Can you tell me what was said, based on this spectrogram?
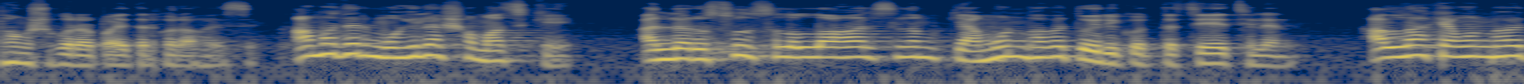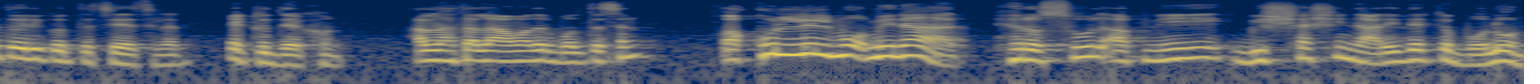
ধ্বংস করার পায়তার করা হয়েছে। আমাদের মহিলা সমাজকে আল্লাহ রসুল সাল্লাম কেমন ভাবে তৈরি করতে চেয়েছিলেন? আল্লাহ কেমন ভাবে তৈরি করতে চেয়েছিলেন? একটু দেখুন। আল্লাহ তালা আমাদের বলতেছেন অকুল্লিল মিনাত হে রসুল, আপনি বিশ্বাসী নারীদেরকে বলুন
